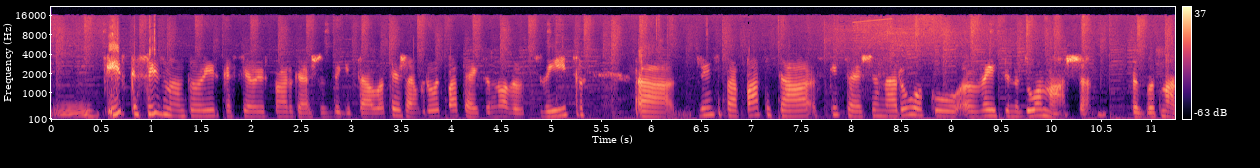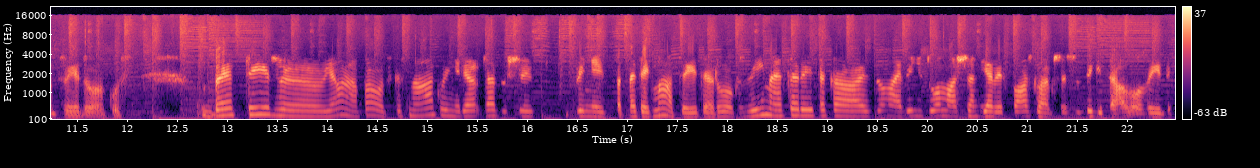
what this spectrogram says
ir kas izmanto, ir kas jau ir pārgājuši uz digitālo. Tiešām grūti pateikt un novilkt svītru. Uh, principā pati tā skicēšana ar roku veicina domāšanu. Tas būtu mans viedoklis. Bet ir uh, jaunā paudze, kas nāk, viņi ir raduši, viņi pat netiek mācīti ar roku zīmēt arī. Es domāju, viņu domāšana jau ir pārslēgusies uz digitālo vidi.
